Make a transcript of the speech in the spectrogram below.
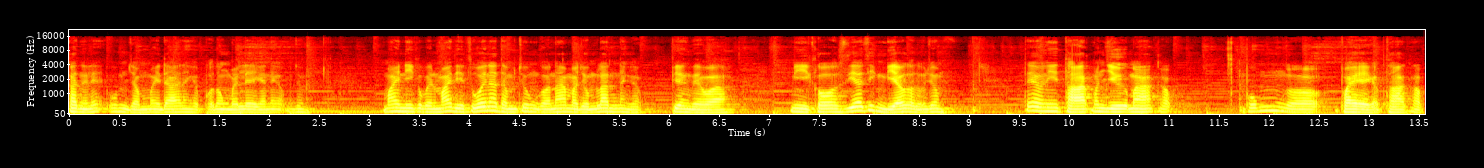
ขั้นนี่แหละผมจำไม่ได้นะครับก็ต้องไปเลขกันนะครับท่านผู้ชมไม้นี้ก็เป็นไม้ที่สวยนะท่านผู้ชมก็น่ามาชมลั่นนะครับ เพียงแต่ว่ามีข้อเสียสิ่งเดียวครับท่านผู้ชม แต่วันนี้ถากมันเยอะมากครับ ผมก็ไปกับถากครับ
